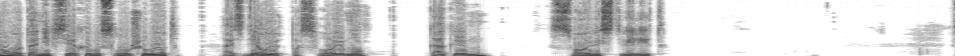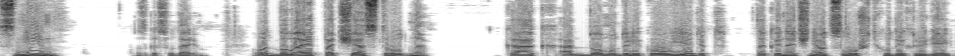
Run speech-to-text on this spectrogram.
Ну вот они всех и выслушивают, а сделают по-своему, как им совесть велит. С ним, с государем, вот бывает подчас трудно. Как от дому далеко уедет, так и начнет слушать худых людей.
